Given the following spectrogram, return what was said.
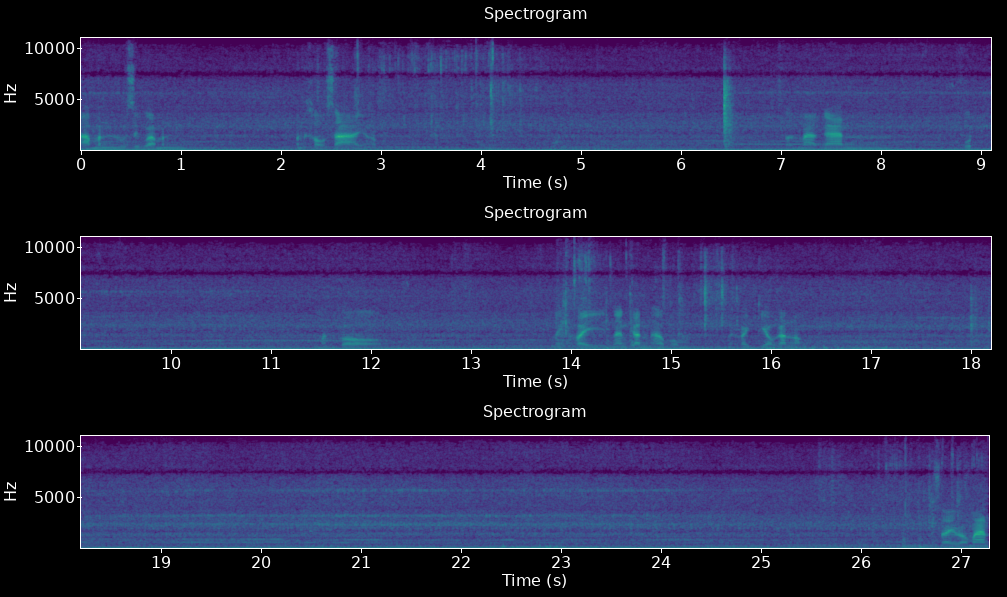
อามมันรู้สึกว่ามัน มันเขาสาอยู่ครับ ส่วนมากงานขุด มันก็ ไม่ค่อยนั่นกันครับผม ไม่ค่อยเกี่ยวกันหรอก ใส่ประมาณ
